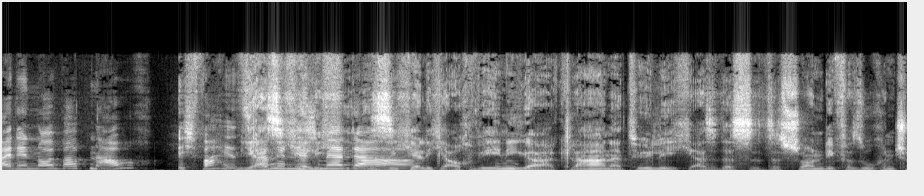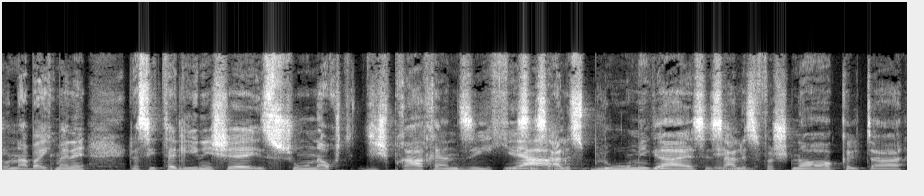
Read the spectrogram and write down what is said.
Bei den Neubauten auch? Ich war jetzt Ja, lange sicherlich, nicht mehr da. sicherlich auch weniger, klar, natürlich. Also das, das schon, die versuchen schon. Aber ich meine, das Italienische ist schon auch die Sprache an sich. Ja. Es ist alles blumiger, es ist alles verschnorkelter.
